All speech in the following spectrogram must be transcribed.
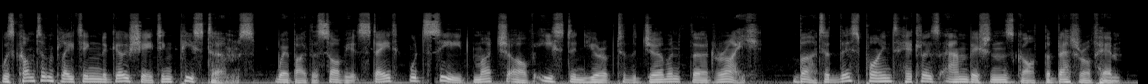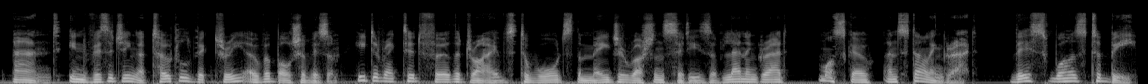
was contemplating negotiating peace terms, whereby the Soviet state would cede much of Eastern Europe to the German Third Reich. But at this point Hitler's ambitions got the better of him, and, envisaging a total victory over Bolshevism, he directed further drives towards the major Russian cities of Leningrad, Moscow and Stalingrad. This was to be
